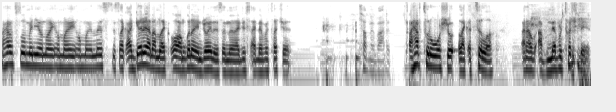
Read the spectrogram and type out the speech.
I have so many on my on my on my list. It's like I get it and I'm like, oh I'm gonna enjoy this and then I just I never touch it. Tell me about it. I have Total War show like Attila and I've I've never touched it.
